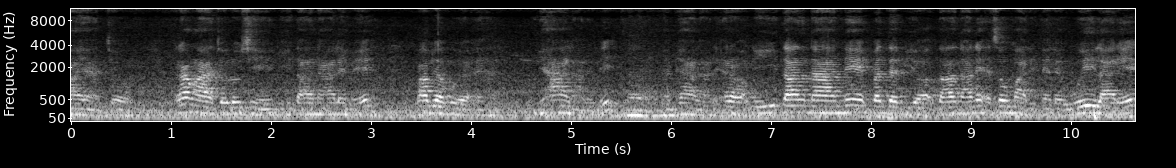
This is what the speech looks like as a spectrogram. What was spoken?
2500ကျော်2500ကျော်လို့ရှိရင်ဒီသာသနာလည်းပဲပပျောက်ဖို့ရအဲများလာတယ်လေဟုတ်များလာတယ်အဲ့တော့ဒီသာသနာနဲ့ပတ်သက်ပြီးတော့သာသနာနဲ့အဆုံးအမတွေနဲ့လည်းဝေးလာတယ်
